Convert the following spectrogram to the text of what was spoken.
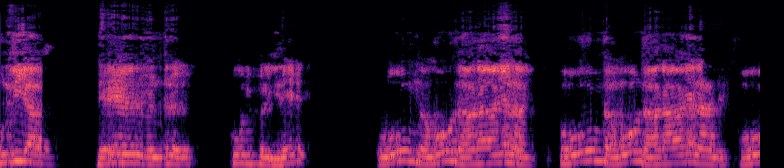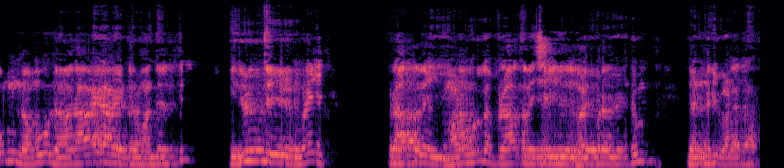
உறுதியாக நிறைவேறும் என்று கூறிக்கொள்கிறேன். ஓம் நமோ நாராயணாய் ஓம் நமோ நாராயணாய் ஓம் நமோ நாராயணா என்ற மந்திரத்தில் இருபத்தி ஏழு முறை பிரார்த்தனை மனமுருக பிரார்த்தனை செய்து வழிபட வேண்டும். நன்றி வணக்கம்.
